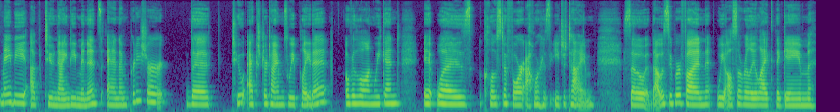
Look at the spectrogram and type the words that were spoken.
maybe up to 90 minutes, and I'm pretty sure the two extra times we played it over the long weekend, it was close to four hours each time. So that was super fun. We also really like the game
